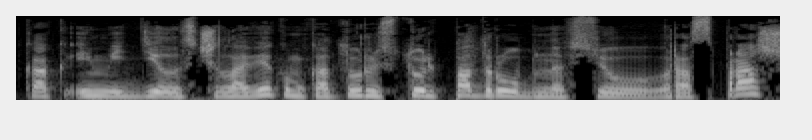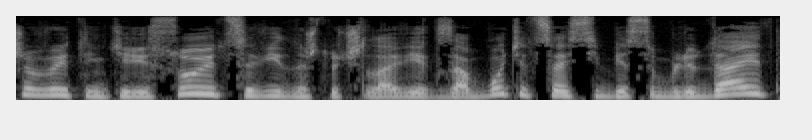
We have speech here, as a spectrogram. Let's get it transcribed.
как иметь дело с человеком, который столь подробно все расспрашивает, интересуется. Видно, что человек заботится о себе, соблюдает.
